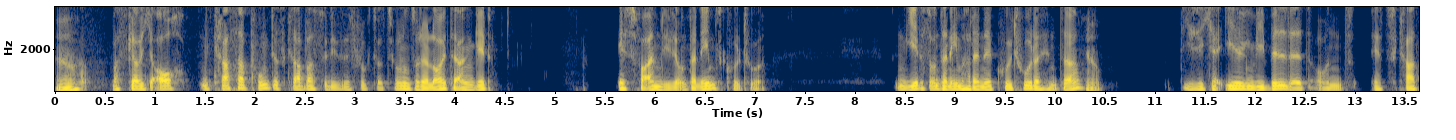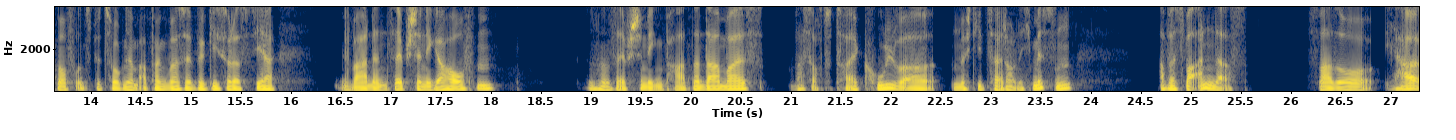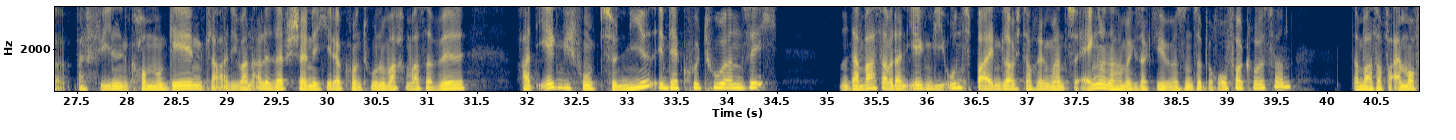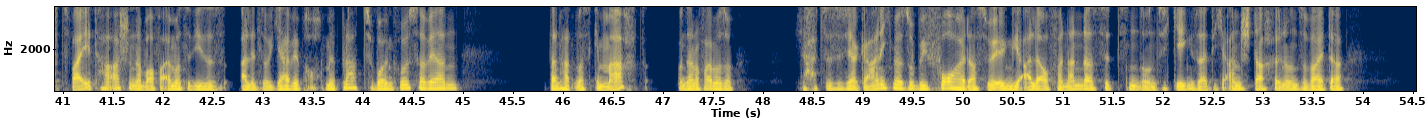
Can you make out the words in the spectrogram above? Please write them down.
Ja. Was, glaube ich, auch ein krasser Punkt ist, gerade was so diese Fluktuation und so der Leute angeht, ist vor allem diese Unternehmenskultur. Und jedes Unternehmen hat eine Kultur dahinter, ja. die sich ja irgendwie bildet. Und jetzt gerade mal auf uns bezogen, am Anfang war es ja wirklich so, dass der, wir waren ein selbstständiger Haufen, unseren selbstständigen Partner damals, was auch total cool war und möchte die Zeit auch nicht missen. Aber es war anders. Es war so, ja, bei vielen kommen und gehen, klar, die waren alle selbstständig, jeder konnte tun und machen, was er will. Hat irgendwie funktioniert in der Kultur an sich. Und dann war es aber dann irgendwie uns beiden, glaube ich, doch irgendwann zu eng. Und dann haben wir gesagt, okay, wir müssen unser Büro vergrößern. Dann war es auf einmal auf zwei Etagen und dann war auf einmal so dieses, alle so, ja, wir brauchen mehr Platz, wir wollen größer werden. Dann hat man es gemacht und dann auf einmal so, ja, jetzt ist es ja gar nicht mehr so wie vorher, dass wir irgendwie alle aufeinander sitzen und sich gegenseitig anstacheln und so weiter.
